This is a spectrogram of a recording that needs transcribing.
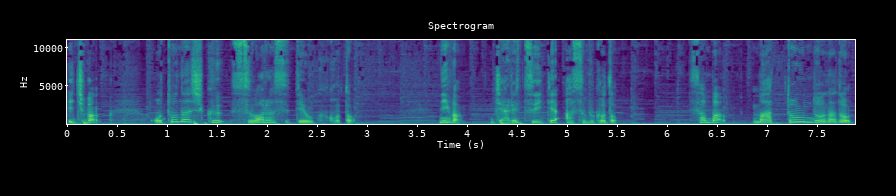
1番おとなしく座らせておくこと。2番じゃれついて遊ぶこと。3番マット運動など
